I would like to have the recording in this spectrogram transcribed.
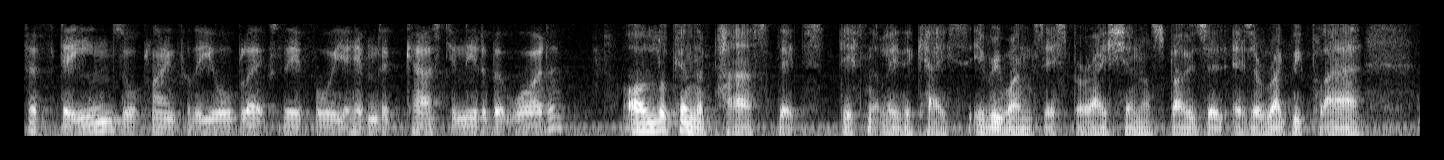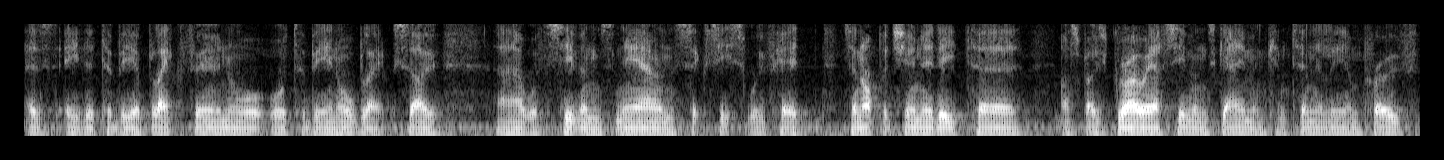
15s or playing for the All Blacks, therefore you're having to cast your net a bit wider? Oh, look, in the past, that's definitely the case. Everyone's aspiration, I suppose, as a rugby player is either to be a black fern or, or to be an All Black. So, uh, with Sevens now and the success we've had, it's an opportunity to, I suppose, grow our Sevens game and continually improve,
